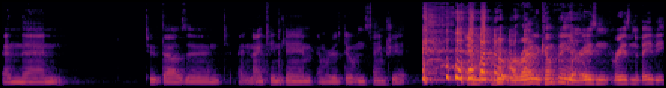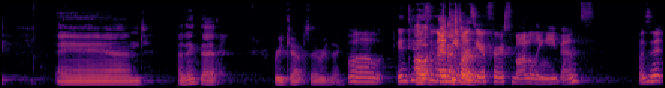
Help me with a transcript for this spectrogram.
and then 2019 came, and we're just doing the same shit. and we're, we're running a company and raising raising a baby. And I think that recaps everything. Well, in Oh, 2019 was your first modeling events, wasn't it?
